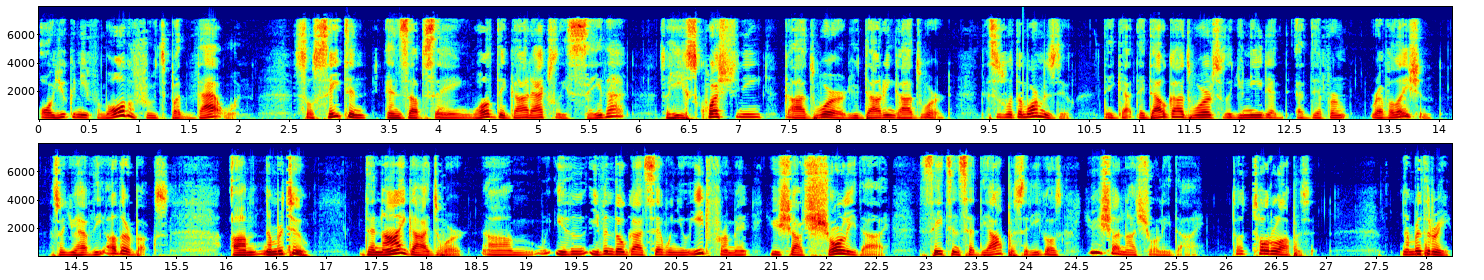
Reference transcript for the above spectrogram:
or you can eat from all the fruits, but that one. So Satan ends up saying, well, did God actually say that? So he's questioning God's word. You're doubting God's word. This is what the Mormons do. They got they doubt God's word so that you need a, a different revelation. So you have the other books. Um, number two, deny God's word. Um, even even though God said when you eat from it, you shall surely die. Satan said the opposite. He goes, you shall not surely die. Total opposite. Number three,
